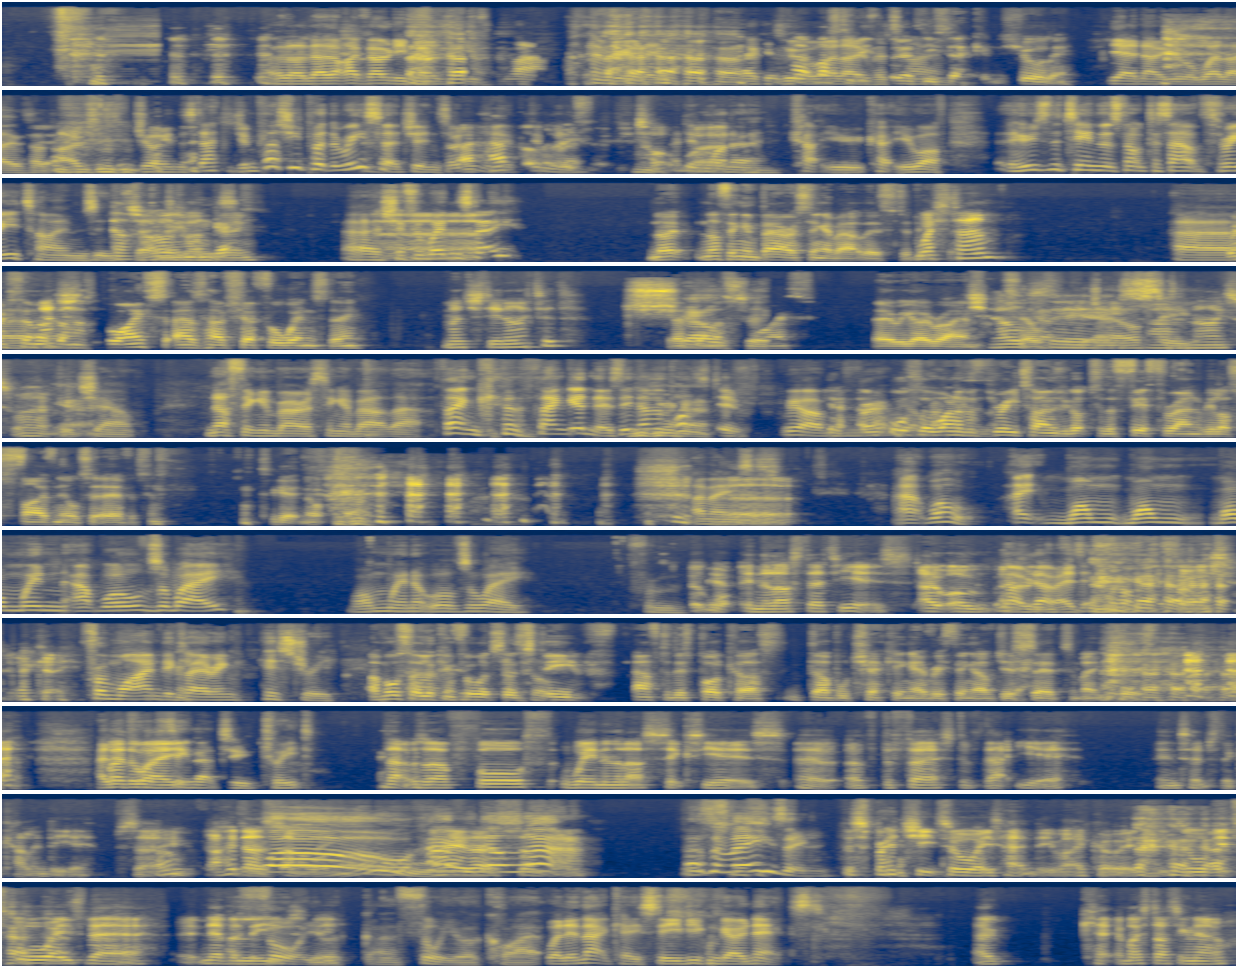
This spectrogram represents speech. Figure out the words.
I've only buzzed you for that, really, because we were well over 30 time. seconds, surely. Yeah, no, you were well over. But I was just enjoying the strategy, and plus you put the research in, so I I didn't, have want, got to, didn't, research. I didn't want to cut you cut you off. Who's the team that's knocked us out three times? In That's third? what I was Anyone wondering. uh, Sheffield Uh, Wednesday. No, nothing embarrassing about this. To be West. Ham, Uh, West Ham have done us twice, as have Sheffield Wednesday. Manchester United, They've done us Chelsea. twice. There we go, Ryan. Chelsea. Chelsea. Oh, nice work. Good shout. Nothing embarrassing about that. Thank, thank goodness. Another positive. We are. Yeah, we're- also, we're one of the three times we got to the fifth round, we lost 5 0 to Everton to get knocked out. with that. Amazing. Uh, well, hey, one, one, one win at Wolves away. One win at Wolves away from Uh, what, In the last 30 years? Oh, oh no, no. in- as from, okay. from what I'm declaring, history. I'm also Um, looking forward to. Steve, after this podcast, double checking everything I've just said to make sure. I By the forward to way- seeing that too. Tweet. That was our fourth win in the last six years uh, of the first of that year in terms of the calendar year. So I hope that's something. How I hope you that's done that? That's amazing. The spreadsheet's always handy, Michael. It's, it's, al- it's always there. It never I leaves thought you me. were, I thought you were quiet. Well, in that case, Steve, you can go next. Okay, am I starting now?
